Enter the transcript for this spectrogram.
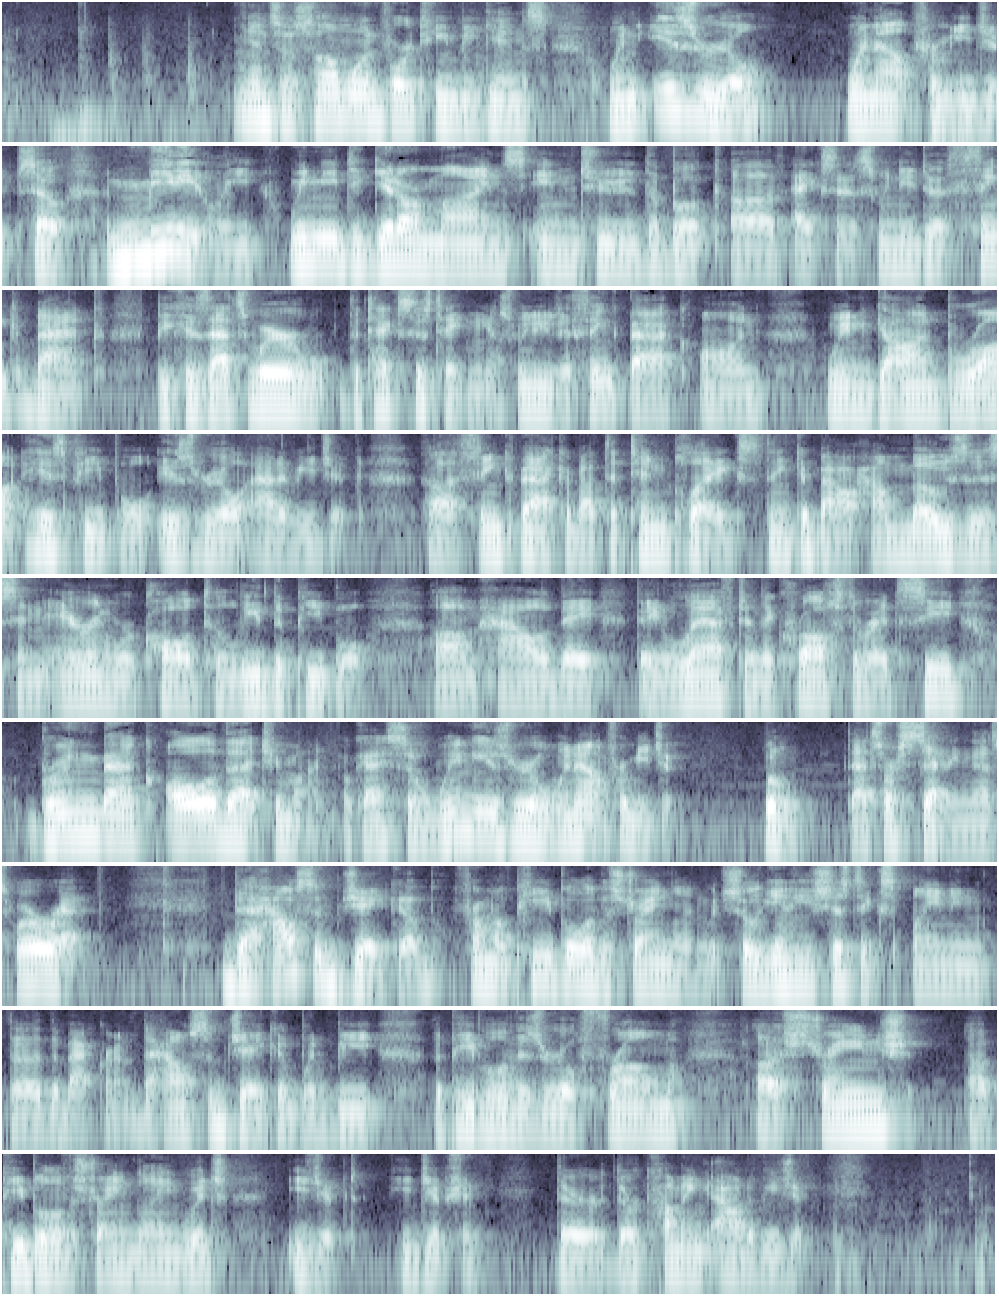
And so, Psalm 114 begins when Israel went out from Egypt. So immediately we need to get our minds into the book of Exodus. We need to think back because that's where the text is taking us. We need to think back on when God brought his people, Israel, out of Egypt. Uh, think back about the 10 plagues. Think about how Moses and Aaron were called to lead the people, um, how they, they left and they crossed the Red Sea. Bring back all of that to your mind. Okay, so when Israel went out from Egypt, boom, that's our setting. That's where we're at the house of Jacob from a people of a strange language. So again, he's just explaining the, the background. The house of Jacob would be the people of Israel from a strange uh, people of a strange language, Egypt, Egyptian. They're they're coming out of Egypt.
